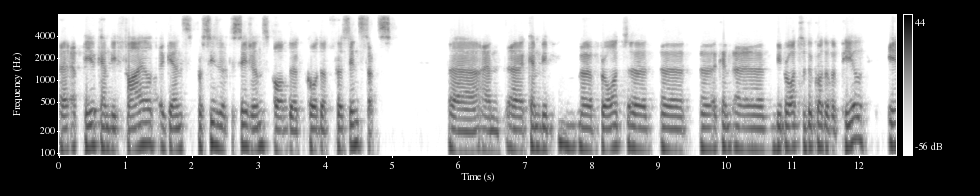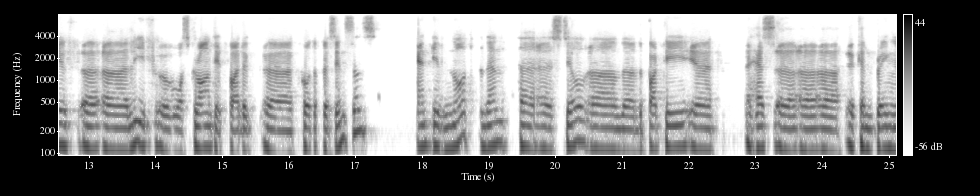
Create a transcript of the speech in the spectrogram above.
appeal can be filed against procedural decisions of the court of first instance. Uh, and uh, can be uh, brought uh, uh, can be brought to the court of appeal if leave was granted by the court of first instance, and if not, then still the the party has can bring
